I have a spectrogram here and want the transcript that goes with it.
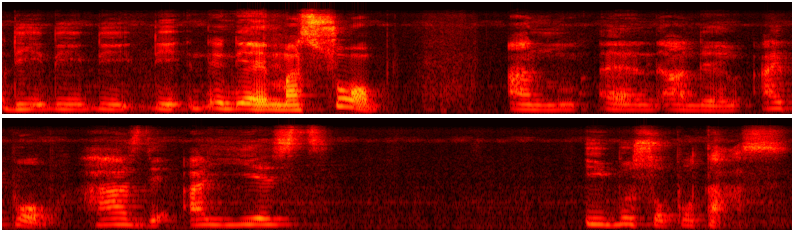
the, the, the, the, the, the MASSOB and, and, and the IPOB has the highest Igbo supporters.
